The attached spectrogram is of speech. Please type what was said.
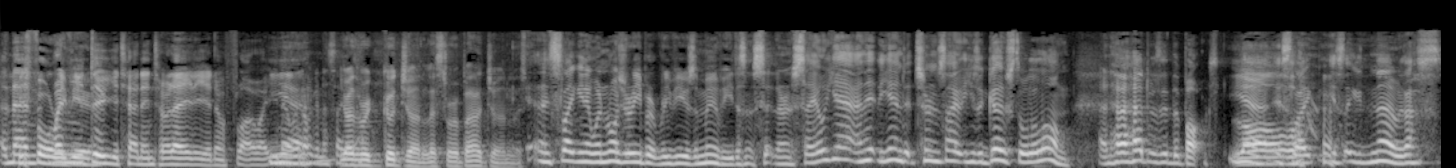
and then before when review. you do, you turn into an alien and fly away. You know, we're not going to say. You're either a good journalist or a bad journalist. And It's like you know when Roger Ebert reviews a movie, he doesn't sit there and say, "Oh yeah," and at the end it turns out he's a ghost all along. And her head was in the box. Yeah, Lol. it's like it's like no, that's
